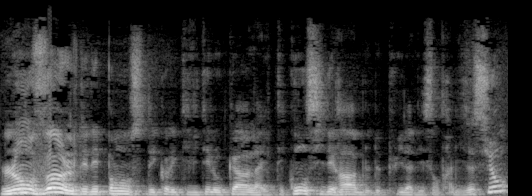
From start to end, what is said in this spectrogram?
l'envol des dépenses des collectivités locales a été considérable depuis la décentralisation.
